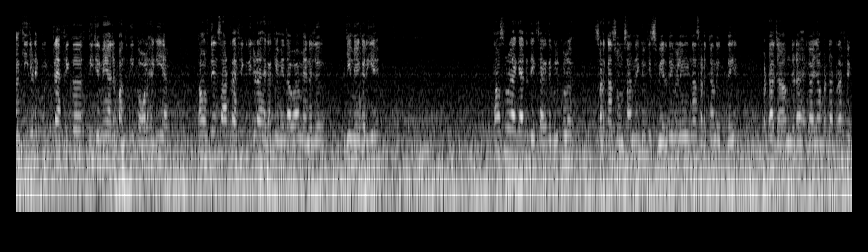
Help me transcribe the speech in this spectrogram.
ਤਾਂ ਕਿ ਜਿਹੜੇ ਕੋਈ ਟ੍ਰੈਫਿਕ ਦੀ ਜਿਵੇਂ ਅੱਜ ਬੰਦ ਦੀ ਕਾਲ ਹੈਗੀ ਆ, ਤਾਂ ਉਸ ਦੇ ਅਨਸਾਰ ਟ੍ਰੈਫਿਕ ਵੀ ਜਿਹੜਾ ਹੈਗਾ ਕਿਵੇਂ ਦਾ ਵਾ ਮੈਨੇਜ ਕਿਵੇਂ ਕਰੀਏ। ਤਾਂ ਉਸ ਨੂੰ ਲੈ ਕੇ ਅੱਜ ਦੇਖ ਸਕਦੇ, ਬਿਲਕੁਲ ਸੜਕਾਂ ਸੁੰਨਸਾਨ ਨੇ, ਕਿਉਂਕਿ ਸਵੇਰ ਦੇ ਵੇਲੇ ਇਹਨਾਂ ਸੜਕਾਂ ਦੇ ਉੱਤੇ ਵੱਡਾ ਜਾਮ ਜਿਹੜਾ ਹੈਗਾ ਜਾਂ ਵੱਡਾ ਟ੍ਰੈਫਿਕ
